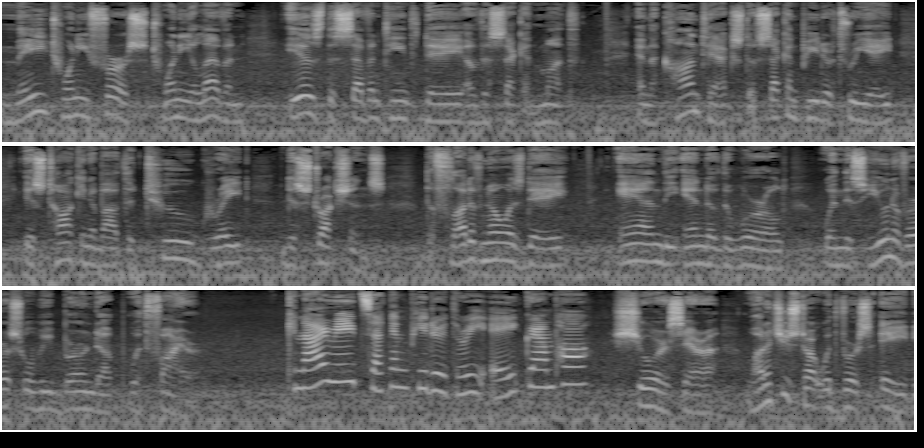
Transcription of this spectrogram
May 21st, 2011 is the 17th day of the second month. And the context of 2 Peter 3:8 is talking about the two great destructions, the flood of Noah's day and the end of the world when this universe will be burned up with fire. Can I read 2 Peter 3 8, Grandpa? Sure, Sarah. Why don't you start with verse 8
